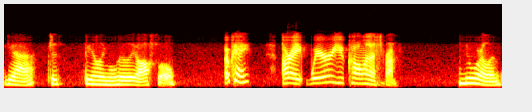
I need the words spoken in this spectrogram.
Yeah, just feeling really awful. Okay. All right. Where are you calling us from? New Orleans.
